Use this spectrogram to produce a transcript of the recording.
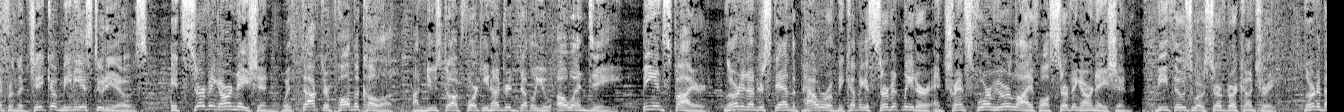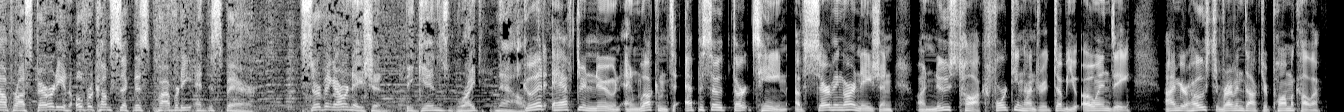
Live from the Jacob Media Studios, it's Serving Our Nation with Dr. Paul McCullough on News Talk 1400 WOND. Be inspired, learn and understand the power of becoming a servant leader, and transform your life while serving our nation. Meet those who have served our country. Learn about prosperity and overcome sickness, poverty, and despair. Serving our nation begins right now. Good afternoon, and welcome to episode 13 of Serving Our Nation on News Talk 1400 WOND. I'm your host, Reverend Dr. Paul McCullough.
